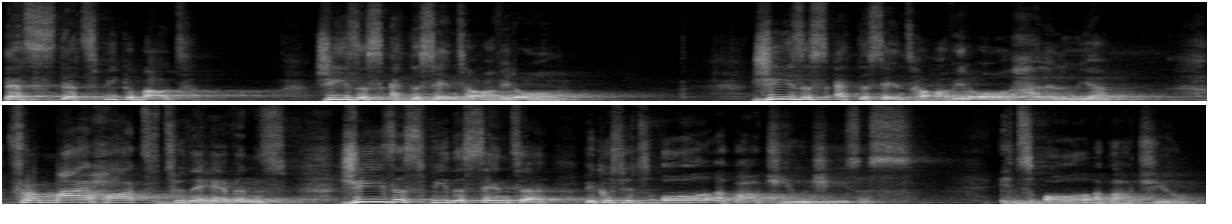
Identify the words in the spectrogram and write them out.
that's, that speak about Jesus at the center of it all. Jesus at the center of it all. Hallelujah from my heart to the heavens. Jesus be the center because it's all about you, Jesus. It's all about you.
